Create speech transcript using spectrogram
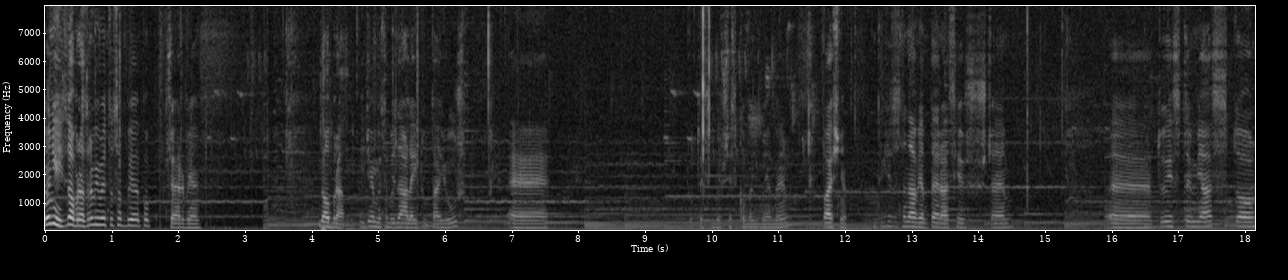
No nic, dobra, zrobimy to sobie po przerwie. Dobra, idziemy sobie dalej tutaj już. Eee, tutaj sobie wszystko weźmiemy. Właśnie, tak się zastanawiam teraz jeszcze. Eee, tu jest miasto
